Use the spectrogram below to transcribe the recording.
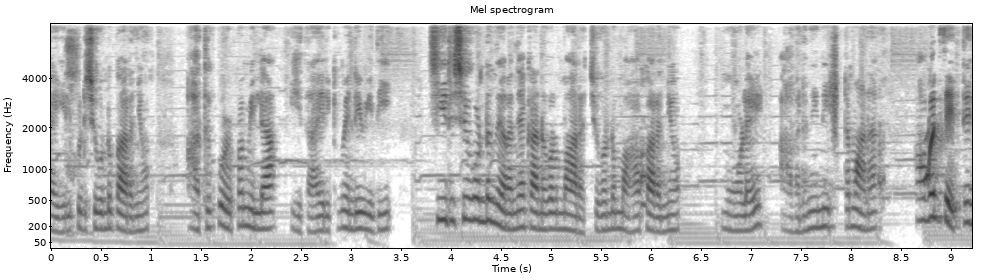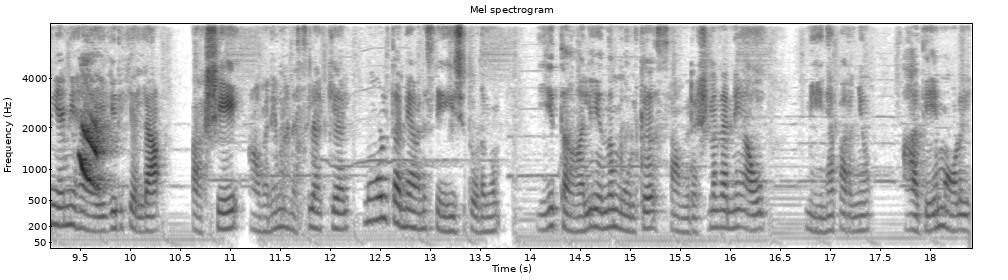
കയ്യിൽ പിടിച്ചുകൊണ്ട് പറഞ്ഞു അത് കുഴപ്പമില്ല. ഇതായിരിക്കും എന്റെ വിധി. ചിരിച്ചുകൊണ്ട് നിറഞ്ഞ കണ്ണുകൾ മറച്ചുകൊണ്ട് മഹ പറഞ്ഞു മോളെ അവന് നിന്നെ ഇഷ്ടമാണ്. അവൻ തെറ്റ് ഞാൻ ന്യായീകരിക്കല്ല. പക്ഷേ അവനെ മനസ്സിലാക്കിയാൽ മോൾ തന്നെ അവനെ സ്നേഹിച്ചു തുടങ്ങും. ഈ താലി എന്ന മോൾക്ക് സംരക്ഷണം തന്നെ ആവും മീന പറഞ്ഞു. അതേ മോളെ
